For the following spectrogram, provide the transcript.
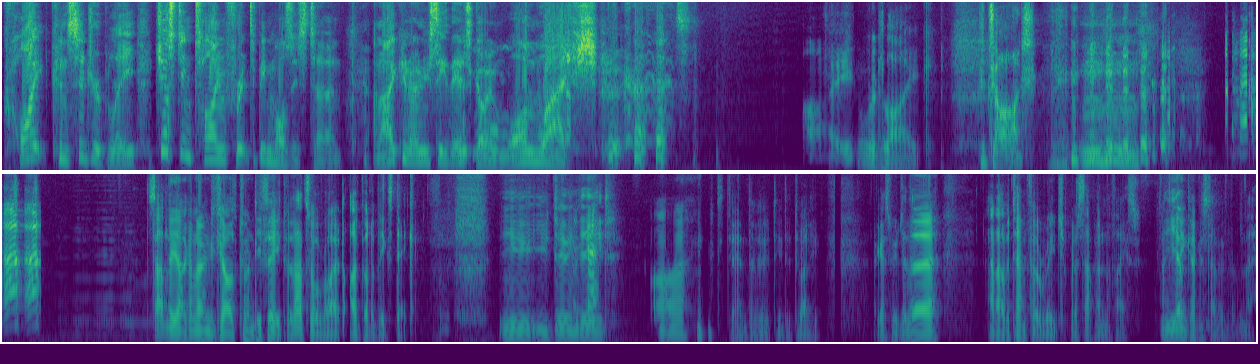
quite considerably, just in time for it to be Moz's turn. And I can only see this going one way. I would like to charge. Mhm. Sadly, I can only charge 20 feet, but that's all right. I've got a big stick. You you do indeed. Uh, 10 to 15 to 20. I guess we do there, and I have a 10 foot reach. I'm going to stab him in the face. I Yep. think I can stab him from there.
